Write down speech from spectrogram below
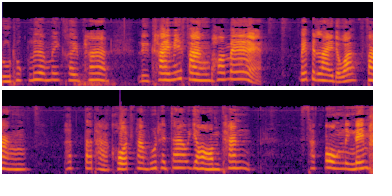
รู้ทุกเรื่องไม่เคยพลาด หรือใครไม่ฟังพ่อแม่ ไม่เป็นไรแต่ว่า ฟังพระตถาคตฟังพระพุทธเจ้ายอมท่านสักองค์หนึ่งได้ไหม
